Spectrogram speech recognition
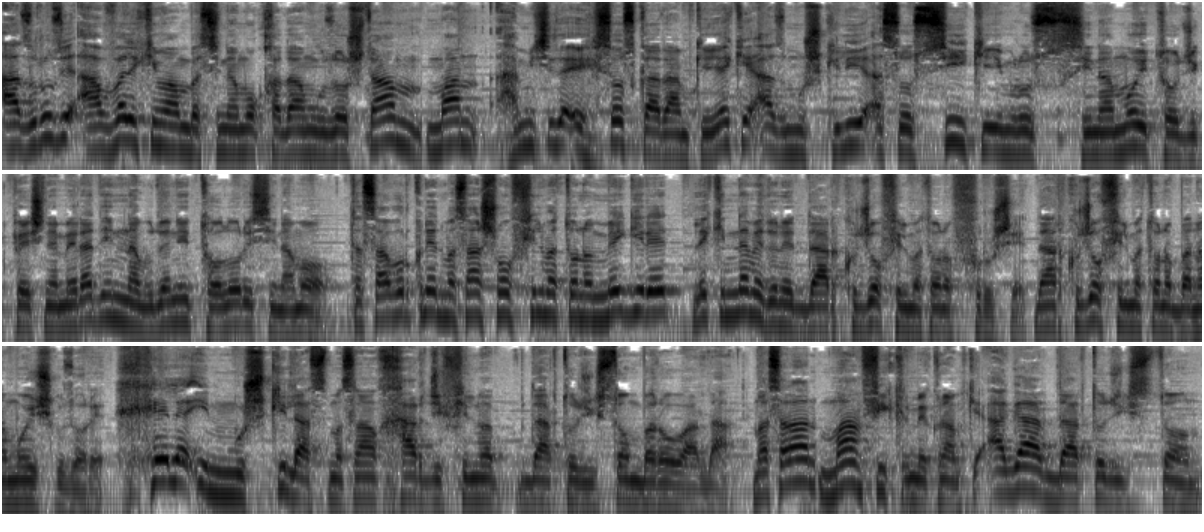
از روز اولی که من به سینما قدم گذاشتم من همین چیز احساس کردم که یکی از مشکلی اساسی که امروز سینمای تاجیک پیش نمیرد این نبودن تالار سینما. تصور کنید مثلا شما فیلمتون رو می‌گیرید لیکن نمی‌دونید در کجا فیلمتون رو فروشید در کجا فیلمتون رو به نمایش گذارید. خیلی این مشکل است مثلا خرج فیلم در تاجیکستان برآوردن. مثلا من فکر می‌کنم که اگر در تاجیکستان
